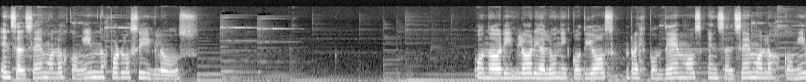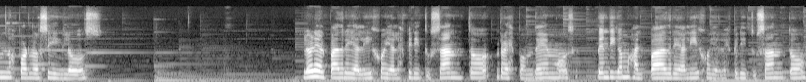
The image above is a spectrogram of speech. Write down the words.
Ensalcémoslos con himnos por los siglos. Honor y gloria al único Dios, respondemos, ensalcémoslos con himnos por los siglos. Gloria al Padre y al Hijo y al Espíritu Santo, respondemos, bendigamos al Padre, al Hijo y al Espíritu Santo.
